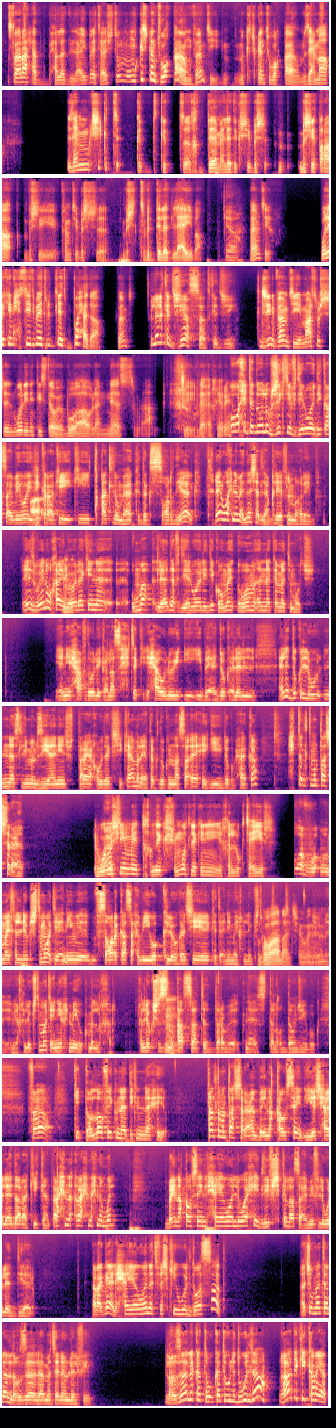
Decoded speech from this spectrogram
صراحة بحال هاد اللعيبات عشتهم وما كنتش كنتوقعهم فهمتي؟ ما كنتش كنتوقعهم. زعما زعما ماشي كنت كنت كنت خدام على داك الشيء باش باش يطرا باش فهمتي؟ باش باش تبدل هاد اللعيبة. يا. فهمتي؟ ولكن حسيت بها تبدلات بوحدها فهمت لا لا كتجي الصاد كتجي. تجي فهمتي؟ ما عرفت واش الوالدين كيستوعبوها ولا الناس ولا إلى آخره. واحد هذا هو ال objectif ديال والديك اصاحبي والديك راه كي كيتقاتلوا معاك داك الصغر ديالك. غير وحنا ما عندناش هاد العقلية في المغرب. هي زوينة وخايبة. ولكن هما الهدف ديال والديك هو أنك ما تموتش. يعني يحافظوا لك على صحتك يحاولوا يبعدوك على ال... على دوك ال- الناس اللي ما مزيانين في الطريق وداك الشيء كامل يعطيك دوك النصائح يقيدوك بحال حتى ل 18 عام هو ماشي ما تخليكش تموت لكن يخلوك تعيش. وما يخليوكش تموت يعني في صغرك اصاحبي يوكلوك هادشي كتعني ما يخليكش تموت. ما يخليوكش تموت يعني يحميوك من الأخر. خليوكش في الزنقه الصاد تضرب تنعس حتى الغدا ونجيبوك. فكيتهلاو فيك من هذيك الناحية. حتى 18 عام بين قوسين هي شحال هذا راه كي كانت؟ راه حنا راه حنا مول بين قوسين الحيوان الوحيد اللي في شكل صاحبي في الولاد ديالو. راه كاع الحيوانات فاش كيولدوا الصاد. أشوف مثلا الغزالة مثلا ولا الفيل. الغزاله كت- كتولد ولدها غادي كيكريط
